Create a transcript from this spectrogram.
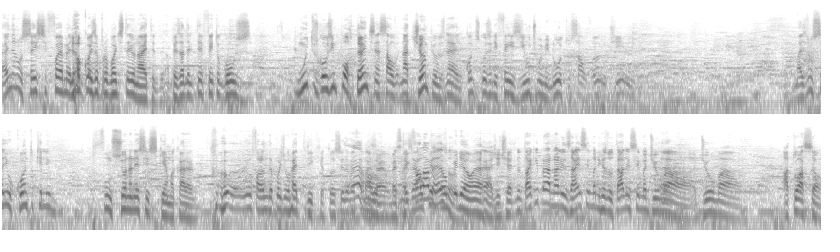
ainda não sei se foi a melhor coisa pro Manchester United, apesar dele ter feito gols muitos gols importantes né, sal- na Champions, né? Quantos gols ele fez em último minuto, salvando o time. Mas não sei o quanto que ele funciona nesse esquema, cara. Eu, eu falando depois de um hat-trick, a torcida vai É, ficar mas, maluca. é, mas tem Mas que é falar é mesmo. opinião, é. a gente não tá aqui pra analisar em cima de resultado, em cima de uma, de uma atuação.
